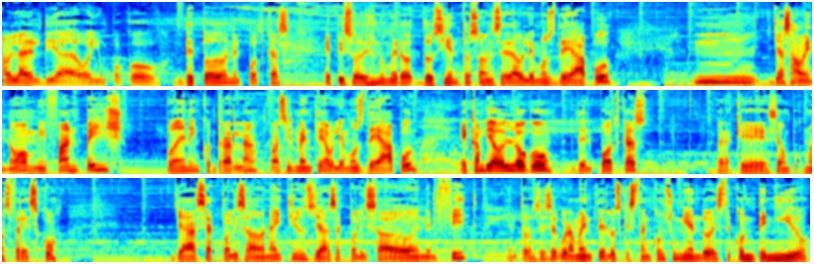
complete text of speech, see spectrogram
hablar el día de hoy, un poco de todo en el podcast, episodio número 211 de Hablemos de Apple. Mm, ya saben, ¿no? Mi fanpage pueden encontrarla fácilmente. Hablemos de Apple. He cambiado el logo del podcast para que sea un poco más fresco. Ya se ha actualizado en iTunes, ya se ha actualizado en el feed Entonces seguramente los que están consumiendo este contenido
